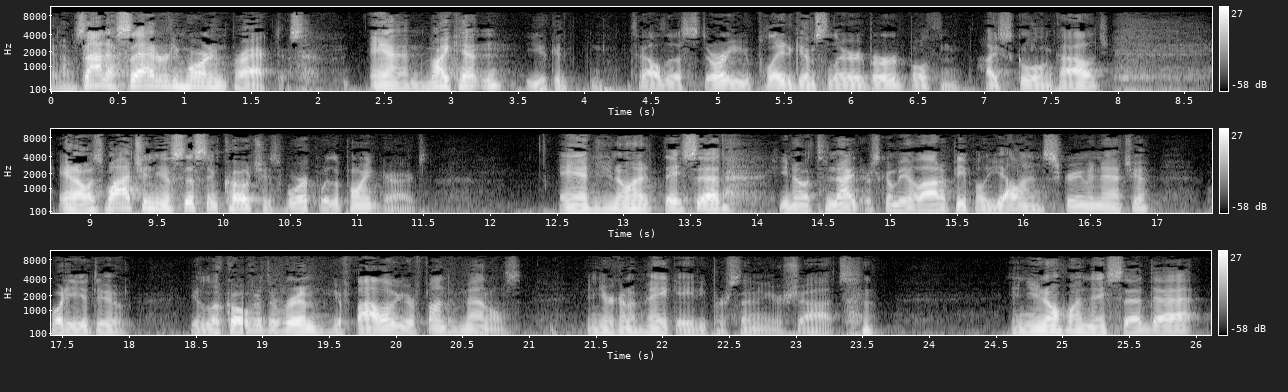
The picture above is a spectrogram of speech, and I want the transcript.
And I was on a Saturday morning practice. And Mike Hinton, you could tell this story. You played against Larry Bird, both in high school and college. And I was watching the assistant coaches work with the point guards. And you know what they said? You know, tonight there's going to be a lot of people yelling and screaming at you. What do you do? You look over the rim, you follow your fundamentals, and you're going to make 80% of your shots. and you know when they said that?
